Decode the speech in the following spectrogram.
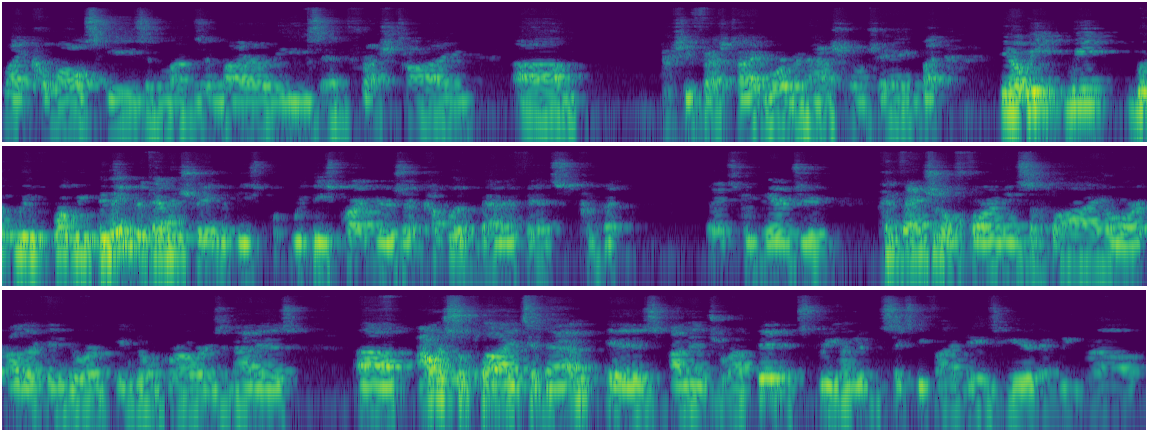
like Kowalski's and Lunds and Byerly's and Fresh Thyme. Um, actually, Fresh Thyme more of a national chain, but you know, we, we what we what we've been able to demonstrate with these with these partners are a couple of benefits as compared to conventional farming supply or other indoor indoor growers, and that is uh, our supply to them is uninterrupted. It's 365 days a year that we grow.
